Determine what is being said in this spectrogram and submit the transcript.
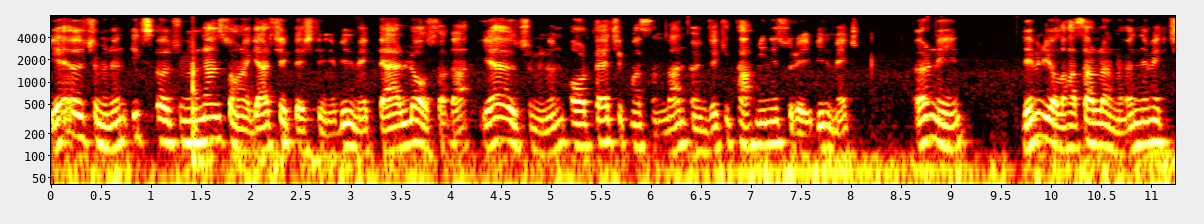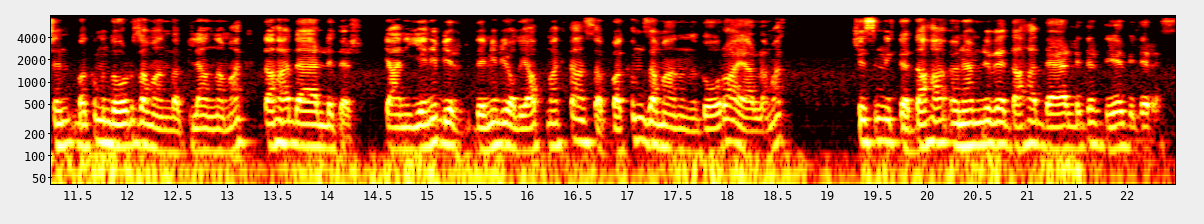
Y ölçümünün X ölçümünden sonra gerçekleştiğini bilmek değerli olsa da Y ölçümünün ortaya çıkmasından önceki tahmini süreyi bilmek, örneğin demiryolu hasarlarını önlemek için bakımı doğru zamanda planlamak daha değerlidir. Yani yeni bir demiryolu yapmaktansa bakım zamanını doğru ayarlamak kesinlikle daha önemli ve daha değerlidir diyebiliriz.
